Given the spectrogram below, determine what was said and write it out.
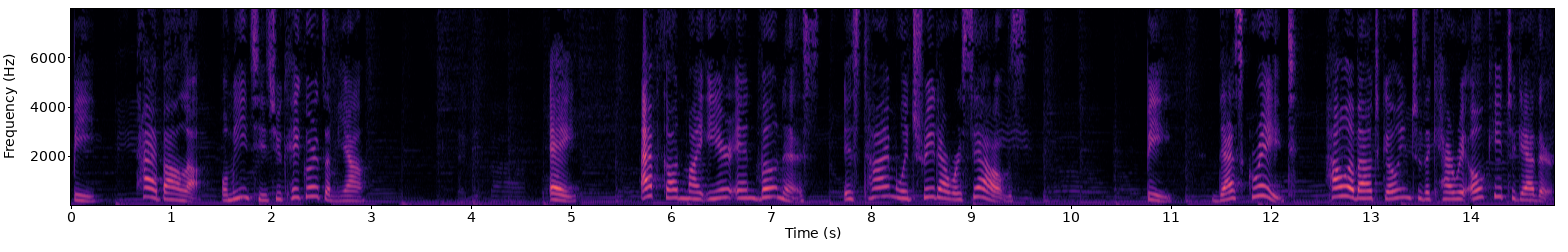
B. 太棒了，我们一起去 K 歌怎么样 ？a. I've got my year end bonus. It's time we treat ourselves. B. That's great. How about going to the karaoke together?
